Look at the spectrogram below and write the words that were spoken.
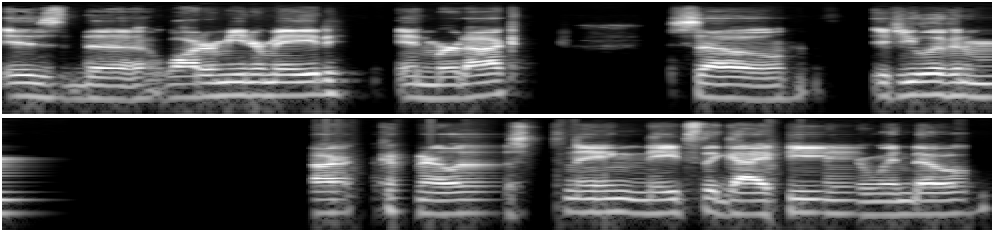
is the water meter maid in Murdock. So if you live in are listening, Nate's the guy peeing in your window.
